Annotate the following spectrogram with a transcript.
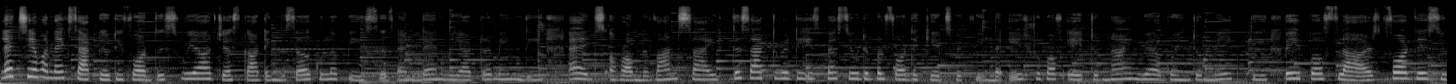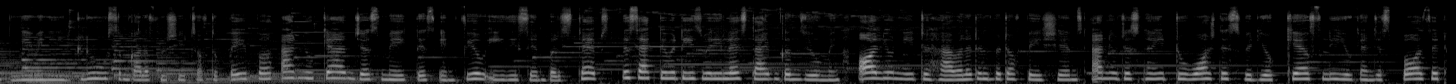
Let's see our next activity for this. We are just cutting the circular pieces and then we are trimming edges from the one side. This activity is best suitable for the kids between the age group of 8 to 9. We are going to make the paper flowers. For this you may need glue, some colorful sheets of the paper and you can just make this in few easy simple steps. This activity is very less time consuming. All you need to have a little bit of patience and you just need to watch this video carefully. You can just pause it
